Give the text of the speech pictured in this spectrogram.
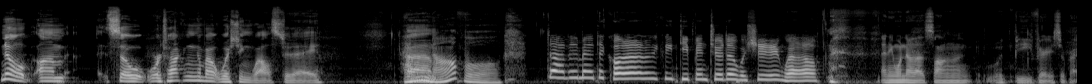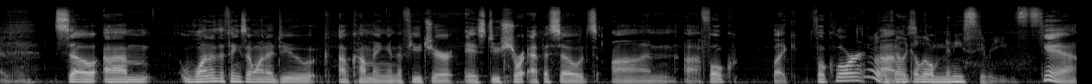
no. Um. So we're talking about wishing wells today. How novel. Deep into the wishing well. Anyone know that song would be very surprising. So um. One of the things I want to do upcoming in the future is do short episodes on uh, folk, like folklore, Oh, like, um, like a little mini series. Yeah,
